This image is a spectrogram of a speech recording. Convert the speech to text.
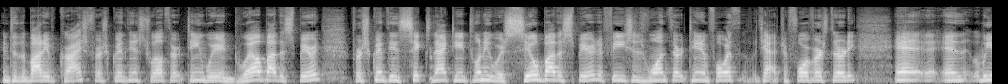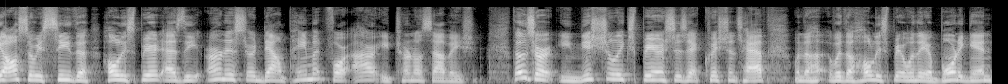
into the body of Christ, 1 Corinthians 12 13. We're indwelled by the Spirit, 1 Corinthians 6 19 20. We're sealed by the Spirit, Ephesians 1 13 and 4, chapter 4, verse 30. And, and we also receive the Holy Spirit as the earnest or down payment for our eternal salvation. Those are initial experiences that Christians have when the, with the Holy Spirit when they are born again.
